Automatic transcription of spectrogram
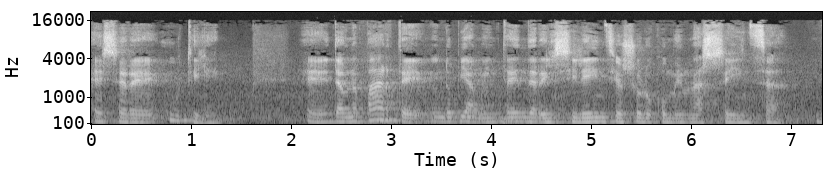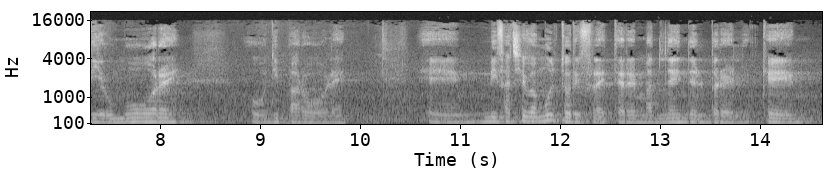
essere utili. Eh, da una parte non dobbiamo intendere il silenzio solo come un'assenza di rumore, o di parole. E mi faceva molto riflettere Madeleine Delbrel che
